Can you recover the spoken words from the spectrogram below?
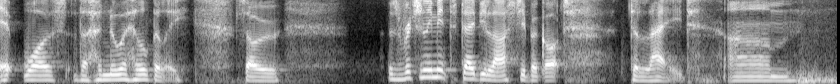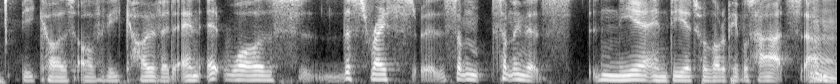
It was the Hunua Hillbilly. So it was originally meant to debut last year but got delayed um, because of the COVID. And it was this race, uh, some something that's near and dear to a lot of people's hearts um,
